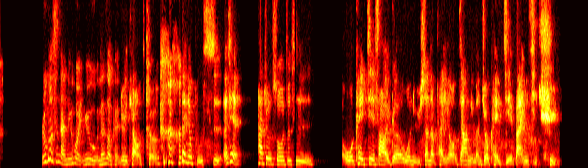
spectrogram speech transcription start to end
如果是男女混浴，我那时候可能就会跳车，但就不是。而且他就说，就是我可以介绍一个我女生的朋友，这样你们就可以结伴一起去。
